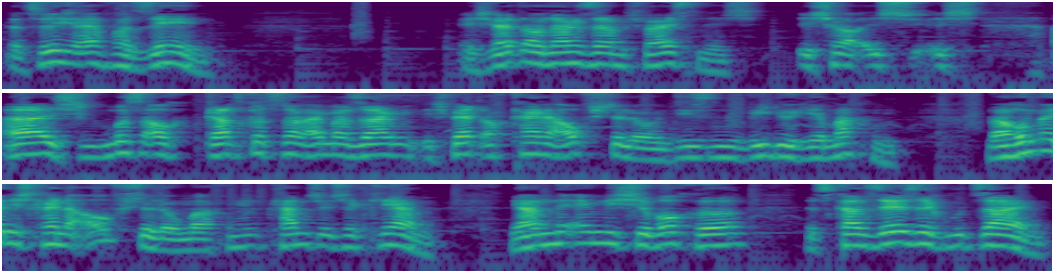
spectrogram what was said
Das will ich einfach sehen. Ich werde auch langsam, ich weiß nicht. Ich, ich, ich, äh, ich muss auch ganz kurz noch einmal sagen, ich werde auch keine Aufstellung in diesem Video hier machen. Warum werde ich keine Aufstellung machen, kann ich euch erklären. Wir haben eine englische Woche. Es kann sehr, sehr gut sein,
